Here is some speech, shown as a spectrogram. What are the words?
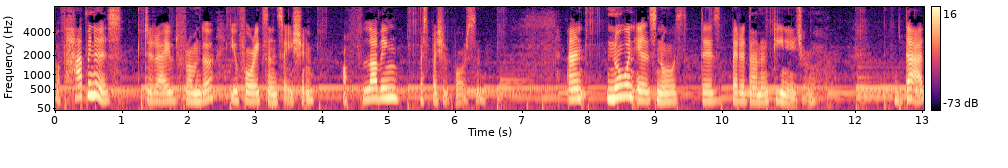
of happiness derived from the euphoric sensation of loving a special person. And no one else knows this better than a teenager. That,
